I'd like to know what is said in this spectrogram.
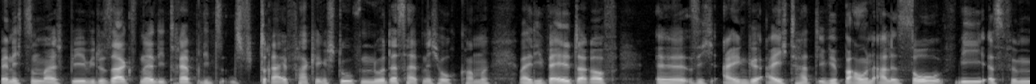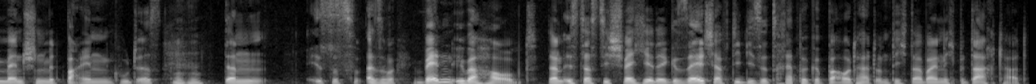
wenn ich zum Beispiel, wie du sagst, ne, die Treppe, die drei fucking Stufen nur deshalb nicht hochkomme, weil die Welt darauf äh, sich eingeeicht hat, wir bauen alles so, wie es für Menschen mit Beinen gut ist, mhm. Dann ist es, also wenn überhaupt, dann ist das die Schwäche der Gesellschaft, die diese Treppe gebaut hat und dich dabei nicht bedacht hat.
